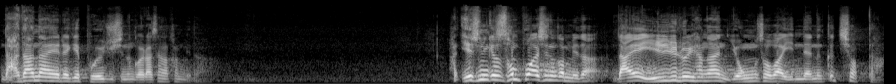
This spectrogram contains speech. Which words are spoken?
나다나엘에게 보여주시는 거라 생각합니다. 예수님께서 선포하시는 겁니다. 나의 인류를 향한 용서와 인내는 끝이 없다.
